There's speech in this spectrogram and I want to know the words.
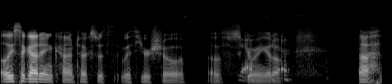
at least I got it in context with with your show of, of yes, screwing it up. yes. Uh,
